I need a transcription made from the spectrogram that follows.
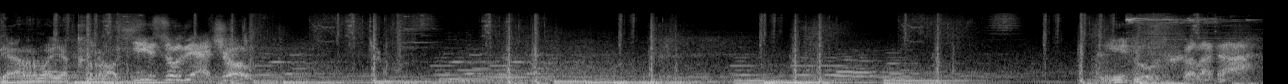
Первая кровь. Изувечу! Идут холода.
